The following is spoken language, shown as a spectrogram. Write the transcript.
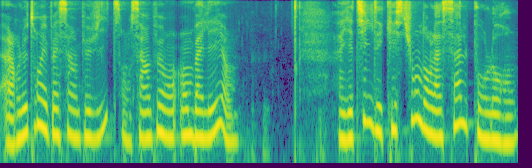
alors, le temps est passé un peu vite, on s'est un peu emballé. Euh, Y a-t-il des questions dans la salle pour Laurent?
